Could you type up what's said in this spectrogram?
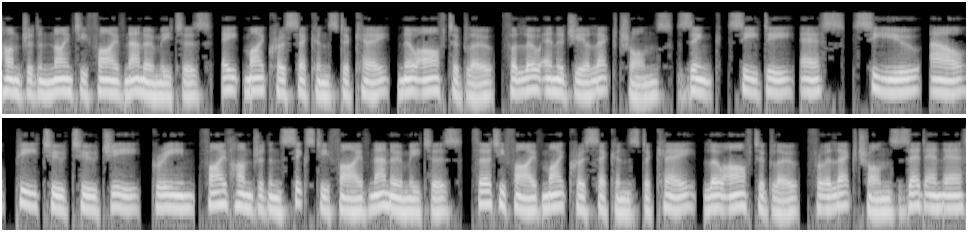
495 nanometers, 8 microseconds decay, no afterglow, for low-energy electrons zinc, CD S, Cu, Al, P22G, green 565 nanometers, 35 microseconds decay, low afterglow, for electrons ZNS,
